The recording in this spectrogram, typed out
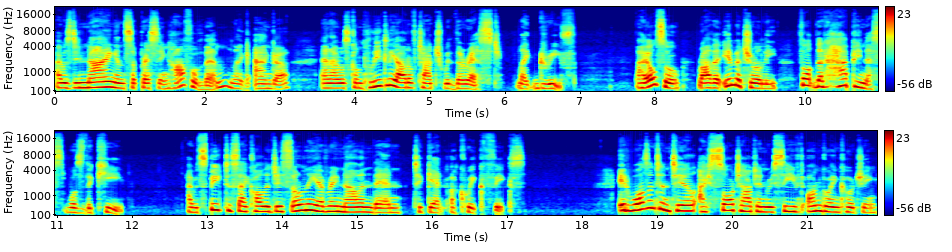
I was denying and suppressing half of them, like anger, and I was completely out of touch with the rest, like grief. I also, rather immaturely, thought that happiness was the key. I would speak to psychologists only every now and then to get a quick fix. It wasn't until I sought out and received ongoing coaching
